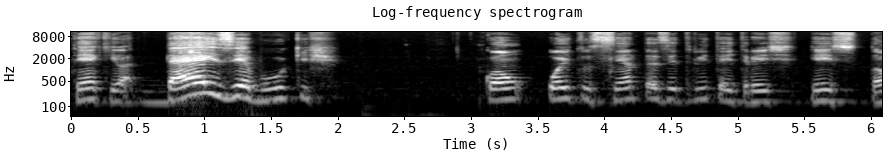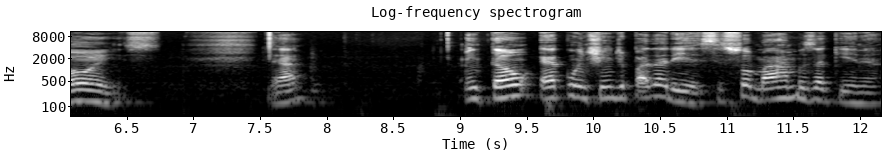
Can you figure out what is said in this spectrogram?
Tem aqui ó, 10 e-books com 833 questões. Né? Então, é continha de padaria. Se somarmos aqui, né?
